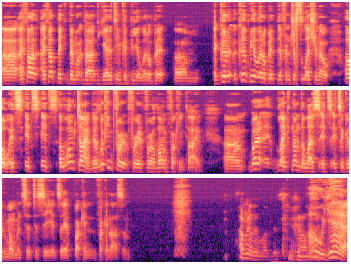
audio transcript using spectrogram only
Uh, I thought I thought like the, the the editing could be a little bit um it could it could be a little bit different just to let you know oh it's it's it's a long time. They're looking for for it for a long fucking time. Um but uh, like nonetheless it's it's a good moment to, to see. It's a fucking fucking awesome. I really love this. not gonna lie. oh yeah.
